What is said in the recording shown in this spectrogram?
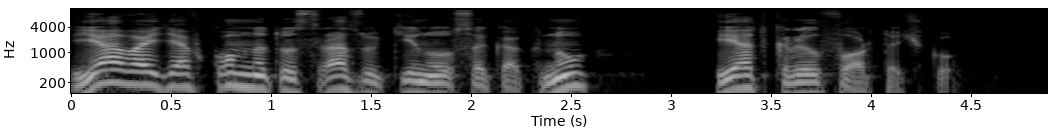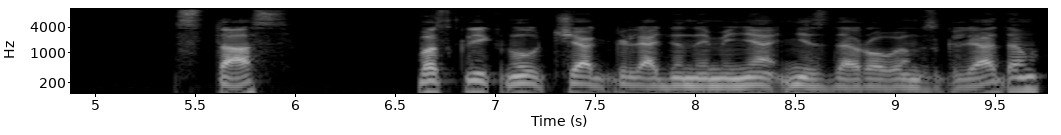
Я, войдя в комнату, сразу кинулся к окну и открыл форточку. «Стас!» — воскликнул Чак, глядя на меня нездоровым взглядом,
